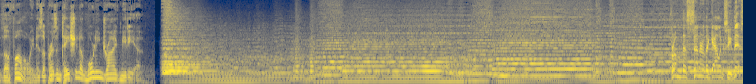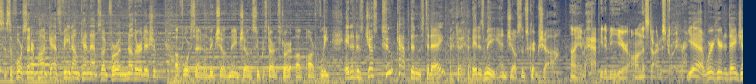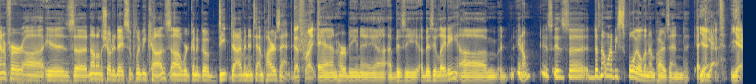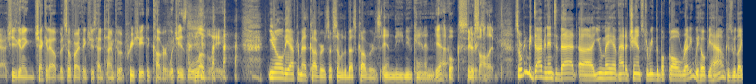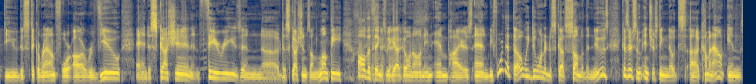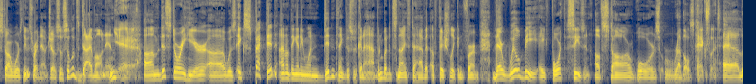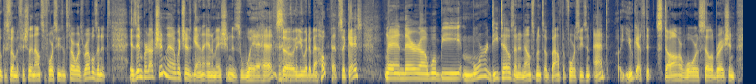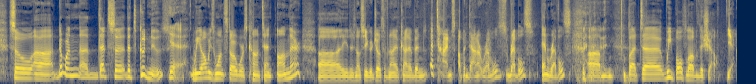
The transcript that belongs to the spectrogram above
The following is a presentation of Morning Drive Media. From the center of the galaxy, this is the Force Center podcast feed. I'm Ken Napzok for another edition of Force Center, the big show, the main show, the superstar destroyer of our fleet. And it is just two captains today. it is me and Joseph Scrimshaw. I am happy to be here on the Star Destroyer. Yeah, we're here today. Jennifer uh, is uh, not on the show today simply because uh, we're going to go deep diving into Empire's End. That's right. And her being a, uh, a busy a busy lady, um, you know, is is uh, does not want to be spoiled in Empire's End Yeah, yet. yeah, she's gonna check it out, but so far I think she's had time to appreciate the cover, which is lovely. You know, the aftermath covers are some of the best covers in the new canon Yeah, books. they're solid. So we're going to be diving into that. Uh, you may have had a chance to read the book already. We hope you have, because we'd like you to stick around for our review and discussion and theories and uh, discussions on Lumpy, all the things we got going on in Empire's End. Before that, though, we do want to discuss some of the news because there's some interesting notes uh, coming out in Star Wars news right now, Joseph. So let's dive on in. Yeah. Um, this story here uh, was expected. I don't think anyone didn't think this was going to happen, but it's nice to have it officially confirmed. There will be a fourth season of Star Wars Rebels. Excellent. Uh, Lucasfilm officially announced the fourth season of Star Wars Rebels, and it's in production, uh, which is again animation is way ahead. So you would have hoped that's the case. And there uh, will be more details and announcements about the fourth season at, uh, you guessed it, Star Wars Celebration. So, uh, number one, uh, that's uh, that's good news. Yeah. We always want Star Wars content on there. Uh, there's no secret. Joseph and I have kind of been at times up and down at Rebels, Rebels, and Revels, um, but uh, we both love the show, Yeah.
